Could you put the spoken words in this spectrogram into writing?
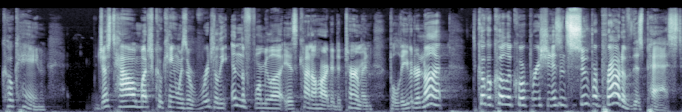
cocaine. Just how much cocaine was originally in the formula is kind of hard to determine. Believe it or not, the Coca Cola Corporation isn't super proud of this past.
